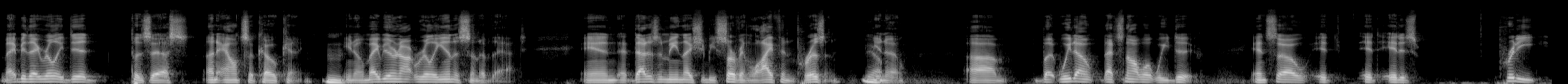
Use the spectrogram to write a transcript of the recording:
maybe they really did possess an ounce of cocaine. You know, maybe they're not really innocent of that, and that doesn't mean they should be serving life in prison. Yeah. You know, um, but we don't. That's not what we do, and so it it it is pretty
